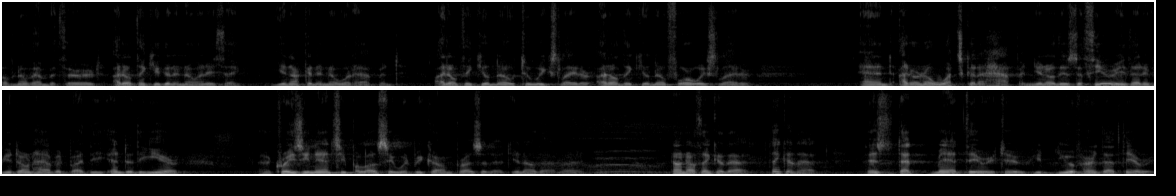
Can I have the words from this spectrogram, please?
of November 3rd. I don't think you're going to know anything. You're not going to know what happened. I don't think you'll know two weeks later. I don't think you'll know four weeks later. And I don't know what's going to happen. You know, there's a theory that if you don't have it by the end of the year, uh, crazy Nancy Pelosi would become president. You know that, right? No, no, think of that. Think of that. There's that mad theory, too. You, you have heard that theory.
